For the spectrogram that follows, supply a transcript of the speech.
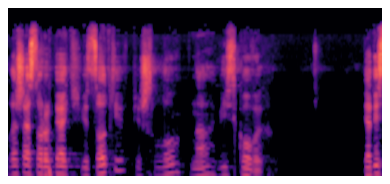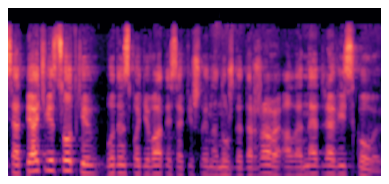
лише 45% пішло на військових. 55%, будемо сподіватися, пішли на нужди держави, але не для військових.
